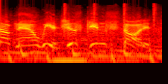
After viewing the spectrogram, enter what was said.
up now. We are just getting started.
